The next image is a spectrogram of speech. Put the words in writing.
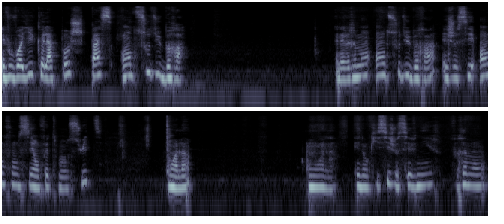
Et vous voyez que la poche passe en dessous du bras. Elle est vraiment en dessous du bras et je sais enfoncer en fait mon suite. Voilà. Voilà. Et donc ici, je sais venir vraiment.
